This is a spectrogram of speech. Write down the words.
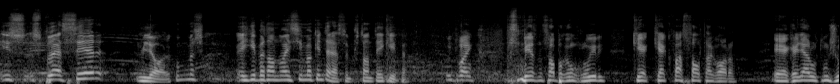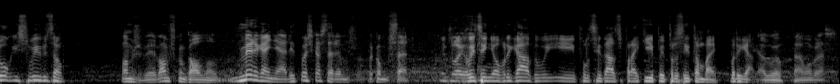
isso se pudesse ser, melhor, mas a equipa está lá em cima, o que interessa, o importante é a equipa. Muito bem, mesmo só para concluir, o que, é, que é que faz falta agora? É ganhar o último jogo e subir divisão. Vamos ver, vamos com calma. Primeiro ganhar e depois cá estaremos para conversar. Muito bem, Licinho, obrigado e felicidades para a equipa e para si também. Obrigado. Obrigado, tá, um abraço.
